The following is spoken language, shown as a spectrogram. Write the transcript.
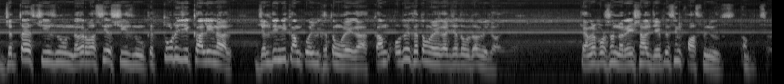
ਜਨਤਾ ਇਸ ਚੀਜ਼ ਨੂੰ, ਨਗਰ ਵਾਸੀ ਇਸ ਚੀਜ਼ ਨੂੰ ਕਿ ਥੋੜੀ ਜਿਹੀ ਕਾਲੀ ਨਾਲ ਜਲਦੀ ਨਹੀਂ ਕੰਮ ਕੋਈ ਵੀ ਖਤਮ ਹੋਏਗਾ, ਕੰਮ ਉਦੋਂ ਹੀ ਖਤਮ ਹੋਏਗਾ ਜਦੋਂ ਉਹਦਾ ਵੇਲਾ ਹੋਏਗਾ। ਕੈਮਰਾ ਪਰਸਨ ਨਰੇਸ਼ ਨਾਲ JP Singh, fast news, Amritsar.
